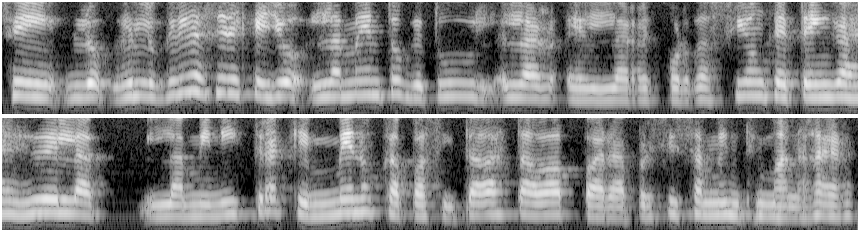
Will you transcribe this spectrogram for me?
Sí, lo, que quería decir es que yo lamento que tú la, la recordación que tengas es de la, la, ministra que menos capacitada estaba para precisamente manejar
